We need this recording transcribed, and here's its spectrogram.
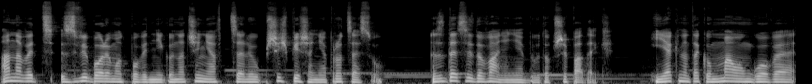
a nawet z wyborem odpowiedniego naczynia w celu przyspieszenia procesu. Zdecydowanie nie był to przypadek. Jak na taką małą głowę,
